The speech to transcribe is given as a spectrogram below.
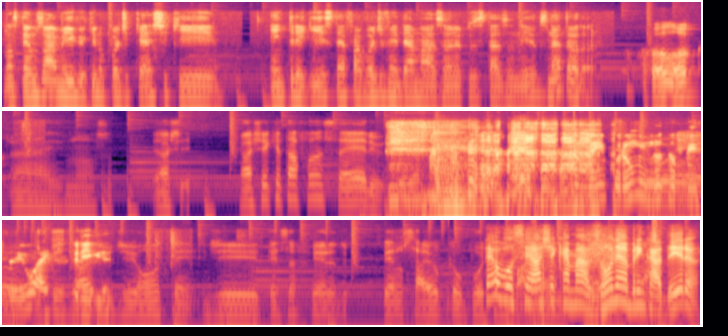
Nós temos um amigo aqui no podcast que é entreguista, é a favor de vender a Amazônia pros Estados Unidos, né, Teodoro? Ô, louco. Ai, nossa. Eu achei, eu achei que ele tava falando sério. Também, por um minuto eu pensei, uai, briga. de ontem, de terça-feira, do que não saiu porque o Bolt Theo, não você acha parando. que a Amazônia é uma brincadeira?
